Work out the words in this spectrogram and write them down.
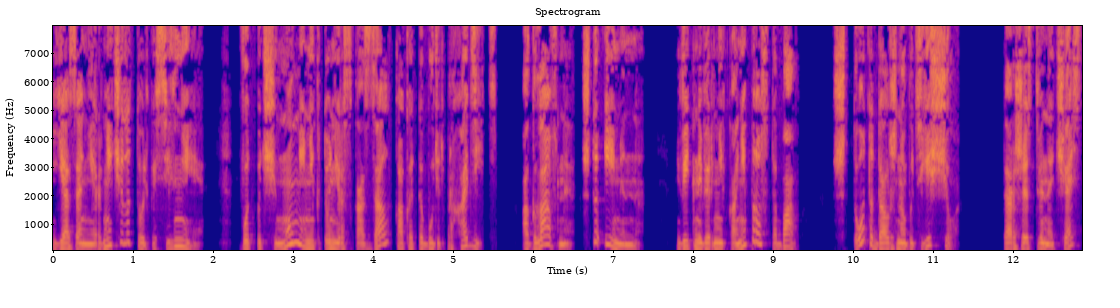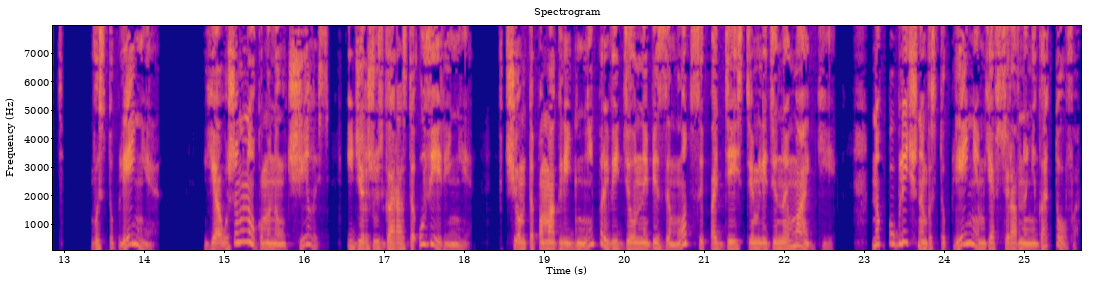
Я занервничала только сильнее. Вот почему мне никто не рассказал, как это будет проходить. А главное, что именно. Ведь наверняка не просто бал. Что-то должно быть еще. Торжественная часть, выступление. Я уже многому научилась и держусь гораздо увереннее. В чем-то помогли дни, проведенные без эмоций под действием ледяной магии. Но к публичным выступлениям я все равно не готова.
